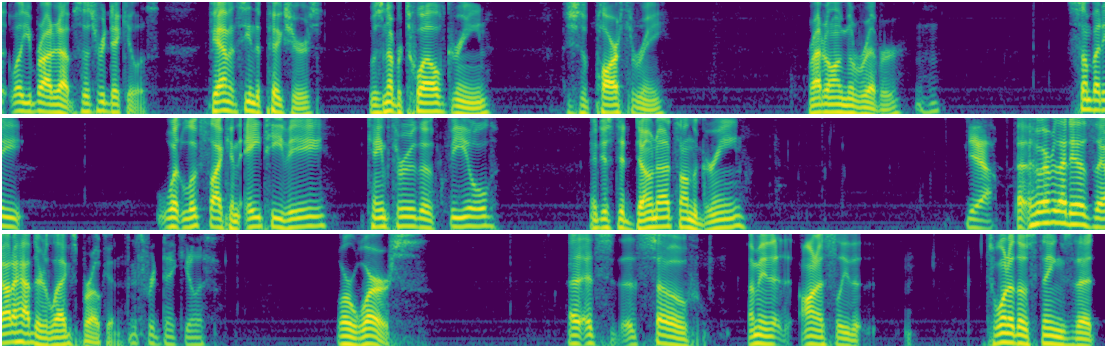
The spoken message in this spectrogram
well, you brought it up, so it's ridiculous. If you haven't seen the pictures, was number 12 green, which is a par 3, right along the river. Somebody, what looks like an ATV, came through the field and just did donuts on the green. Yeah, Uh, whoever that is, they ought to have their legs broken. it's ridiculous. or worse. Uh, It's it's so. I mean, it- honestly, that it's one of those things that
